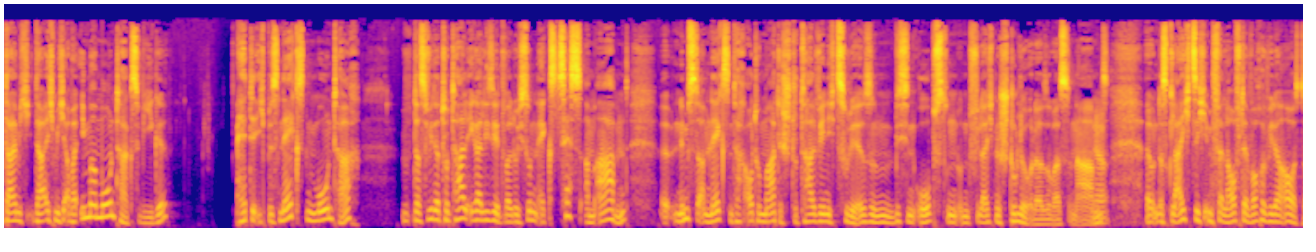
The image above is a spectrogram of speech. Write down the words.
Da, mich, da ich mich aber immer montags wiege, hätte ich bis nächsten Montag das wieder total egalisiert, weil durch so einen Exzess am Abend äh, nimmst du am nächsten Tag automatisch total wenig zu dir. So ein bisschen Obst und, und vielleicht eine Stulle oder sowas dann abends. Äh, Und das gleicht sich im Verlauf der Woche wieder aus.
